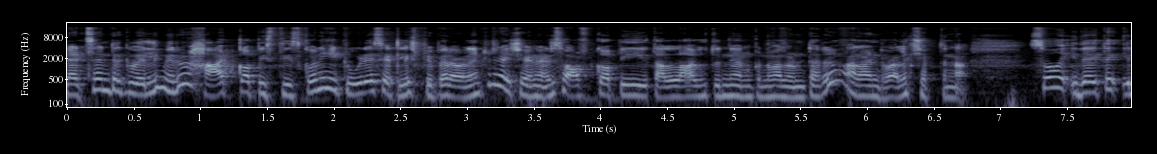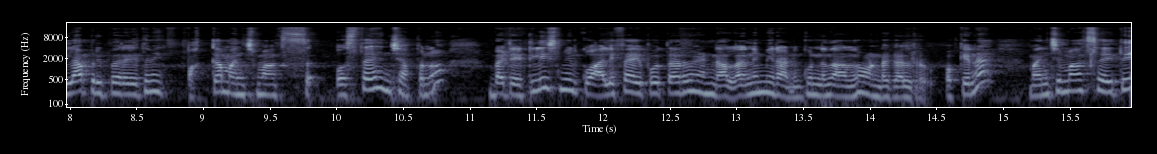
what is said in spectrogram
నెట్ సెంటర్కి వెళ్ళి మీరు హార్డ్ కాపీస్ తీసుకొని ఈ two days at least prepare అవ్వడానికి ట్రై చేయండి. సాఫ్ట్ కాపీ తల్లాగుతుంది అనుకున్న వాళ్ళు ఉంటారు. అలాంటి వాళ్ళకి చెప్తున్నా. సో ఇదైతే ఇలా ప్రిపేర్ అయితే మీకు పక్కా మంచి మార్క్స్ వస్తాయని చెప్పను. బట్ అట్లీస్ట్ మీరు క్వాలిఫై అయిపోతారు అండ్ అలానే మీరు అనుకున్న దానిలో ఉండగలరు. ఓకేనా మంచి మార్క్స్ అయితే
